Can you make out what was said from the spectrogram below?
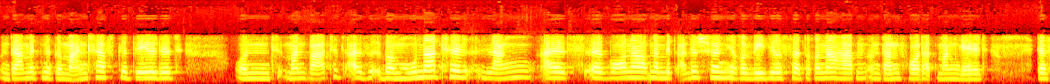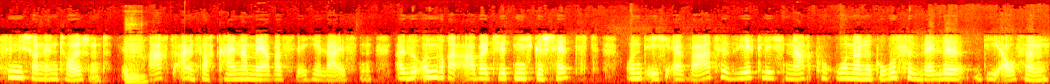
und damit eine Gemeinschaft gebildet. Und man wartet also über Monate lang als äh, Warner, damit alle schön ihre Videos da drinne haben und dann fordert man Geld. Das finde ich schon enttäuschend. Es fragt einfach keiner mehr, was wir hier leisten. Also unsere Arbeit wird nicht geschätzt und ich erwarte wirklich nach Corona eine große Welle, die aufhören.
